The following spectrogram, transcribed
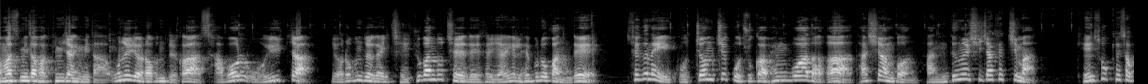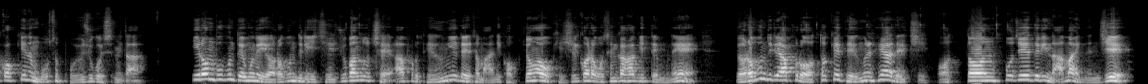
반갑습니다. 박 팀장입니다. 오늘 여러분들과 4월 5일자 여러분들과 이 제주 반도체에 대해서 이야기를 해보려고 하는데 최근에 이 고점 찍고 주가 횡보하다가 다시 한번 반등을 시작했지만 계속해서 꺾이는 모습 보여주고 있습니다. 이런 부분 때문에 여러분들이 제주 반도체 앞으로 대응에 대해서 많이 걱정하고 계실 거라고 생각하기 때문에 여러분들이 앞으로 어떻게 대응을 해야 될지 어떤 호재들이 남아있는지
